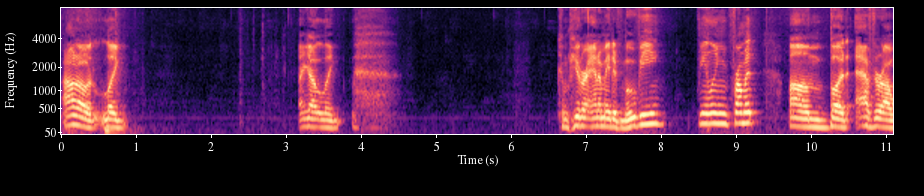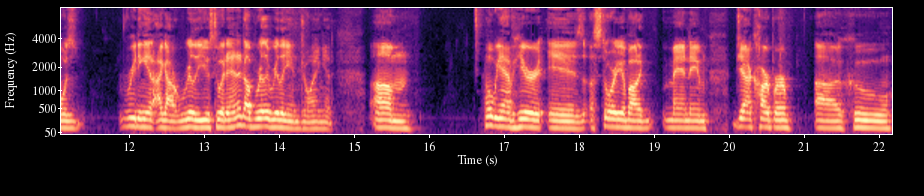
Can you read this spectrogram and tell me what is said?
I don't know, like, I got like computer animated movie feeling from it. Um, but after I was reading it, I got really used to it. I ended up really, really enjoying it. Um, what we have here is a story about a man named Jack Harper, uh, who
